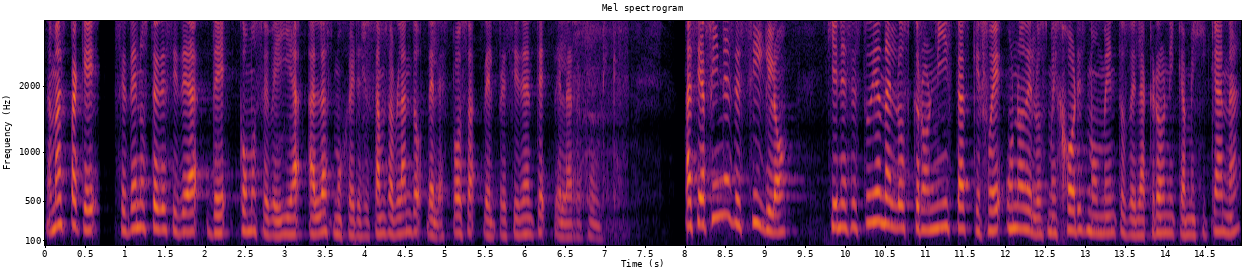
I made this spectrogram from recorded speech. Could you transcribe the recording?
Nada más para que se den ustedes idea de cómo se veía a las mujeres. Estamos hablando de la esposa del presidente de la República. Hacia fines de siglo, quienes estudian a los cronistas, que fue uno de los mejores momentos de la crónica mexicana,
